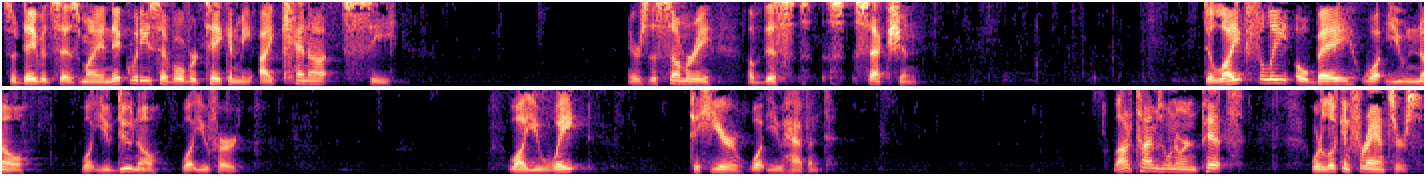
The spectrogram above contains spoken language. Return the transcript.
So David says, My iniquities have overtaken me. I cannot see. Here's the summary of this section. Delightfully obey what you know, what you do know, what you've heard, while you wait to hear what you haven't. A lot of times when we're in pits, we're looking for answers.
